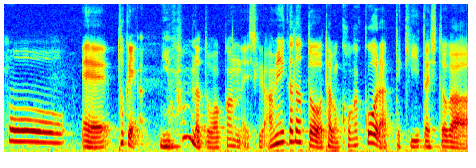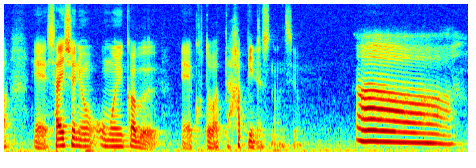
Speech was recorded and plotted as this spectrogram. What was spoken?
ほえー特に日本だと分かんないですけどアメリカだと多分コカ・コーラって聞いた人が、えー最初に思い浮かぶ、えー言葉ってハピネスなんですよ。うあー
